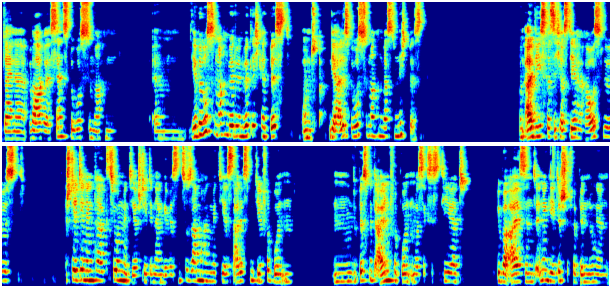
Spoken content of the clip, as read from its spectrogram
deine wahre Essenz bewusst zu machen, ähm, dir bewusst zu machen, wer du in Wirklichkeit bist und dir alles bewusst zu machen, was du nicht bist. Und all dies, was sich aus dir herauslöst, steht in Interaktion mit dir, steht in einem gewissen Zusammenhang mit dir, ist alles mit dir verbunden. Mm, du bist mit allem verbunden, was existiert überall sind energetische Verbindungen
